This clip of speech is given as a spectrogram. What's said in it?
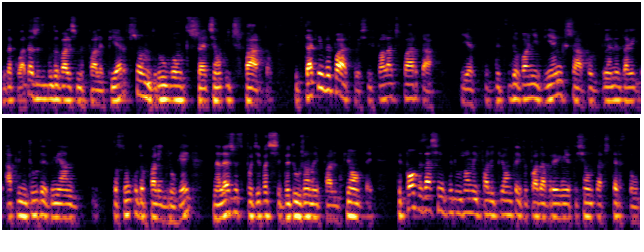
zakłada, że zbudowaliśmy falę pierwszą, drugą, trzecią i czwartą. I w takim wypadku, jeśli fala czwarta jest zdecydowanie większa pod względem tej amplitudy zmian w stosunku do fali drugiej, należy spodziewać się wydłużonej fali piątej. Typowy zasięg wydłużonej fali piątej wypada w rejonie 1400, um,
